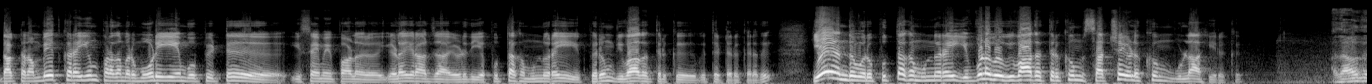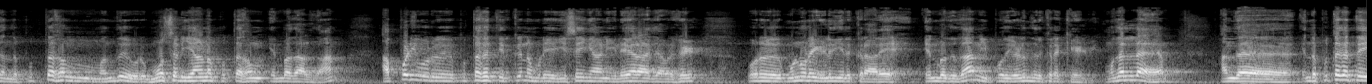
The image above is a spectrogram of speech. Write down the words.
டாக்டர் அம்பேத்கரையும் பிரதமர் மோடியையும் ஒப்பிட்டு இசையமைப்பாளர் இளையராஜா எழுதிய புத்தக முன்னுரை பெரும் விவாதத்திற்கு வித்திட்டு இருக்கிறது ஏன் அந்த ஒரு புத்தக முன்னுரை இவ்வளவு விவாதத்திற்கும் சர்ச்சைகளுக்கும் உள்ளாகி இருக்கு? அதாவது அந்த புத்தகம் வந்து ஒரு மோசடியான புத்தகம் என்பதால் தான் அப்படி ஒரு புத்தகத்திற்கு நம்முடைய இசைஞானி இளையராஜா அவர்கள் ஒரு முன்னுரை எழுதியிருக்கிறாரே என்பதுதான் இப்போது எழுந்திருக்கிற கேள்வி. முதல்ல அந்த இந்த புத்தகத்தை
